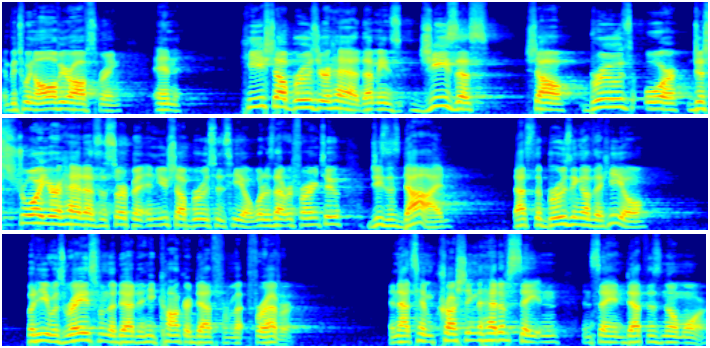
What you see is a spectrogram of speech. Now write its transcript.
and between all of your offspring. And he shall bruise your head. That means Jesus shall bruise or destroy your head as a serpent, and you shall bruise his heel. What is that referring to? Jesus died. That's the bruising of the heel. But he was raised from the dead and he conquered death forever. And that's him crushing the head of Satan and saying, Death is no more.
